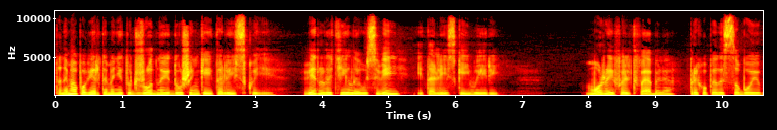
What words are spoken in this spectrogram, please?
Та нема, повірте мені, тут жодної душеньки італійської. Відлетіли у свій італійський вирій. Може, і Фельдфебеля прихопили з собою.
